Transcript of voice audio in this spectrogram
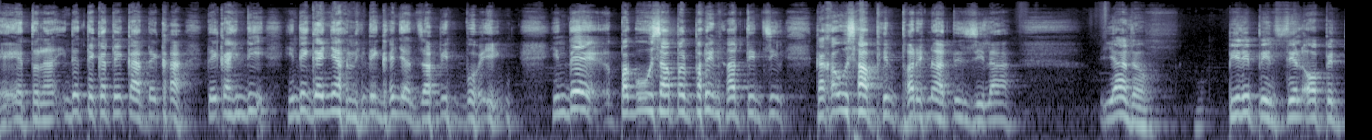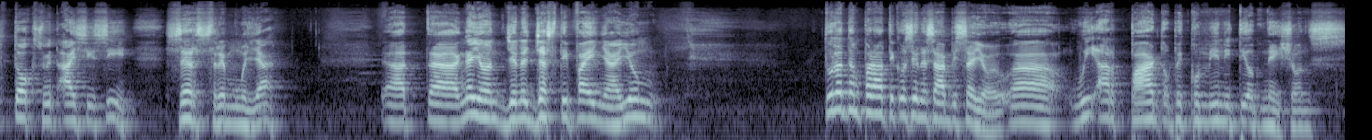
Eh, eto na, hindi, teka, teka, teka, teka, hindi, hindi ganyan, hindi ganyan, sabi ni Boeing. Hindi, pag-uusapan pa rin natin sila, kakausapin pa rin natin sila. Yan o, Philippines still open to talks with ICC, Sir Remulla. At uh, ngayon, justify niya yung tulad ng parati ko sinasabi sa iyo, uh, we are part of a community of nations.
